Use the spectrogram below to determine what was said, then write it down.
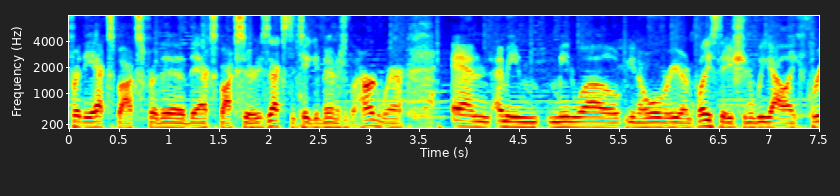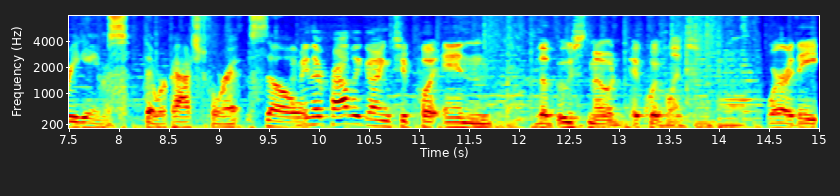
for the Xbox for the the Xbox Series X to take advantage of the hardware. And I mean, meanwhile, you know, over here on PlayStation, we got like three games that were patched for it. So I mean, they're probably going to put in the boost mode equivalent, where they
